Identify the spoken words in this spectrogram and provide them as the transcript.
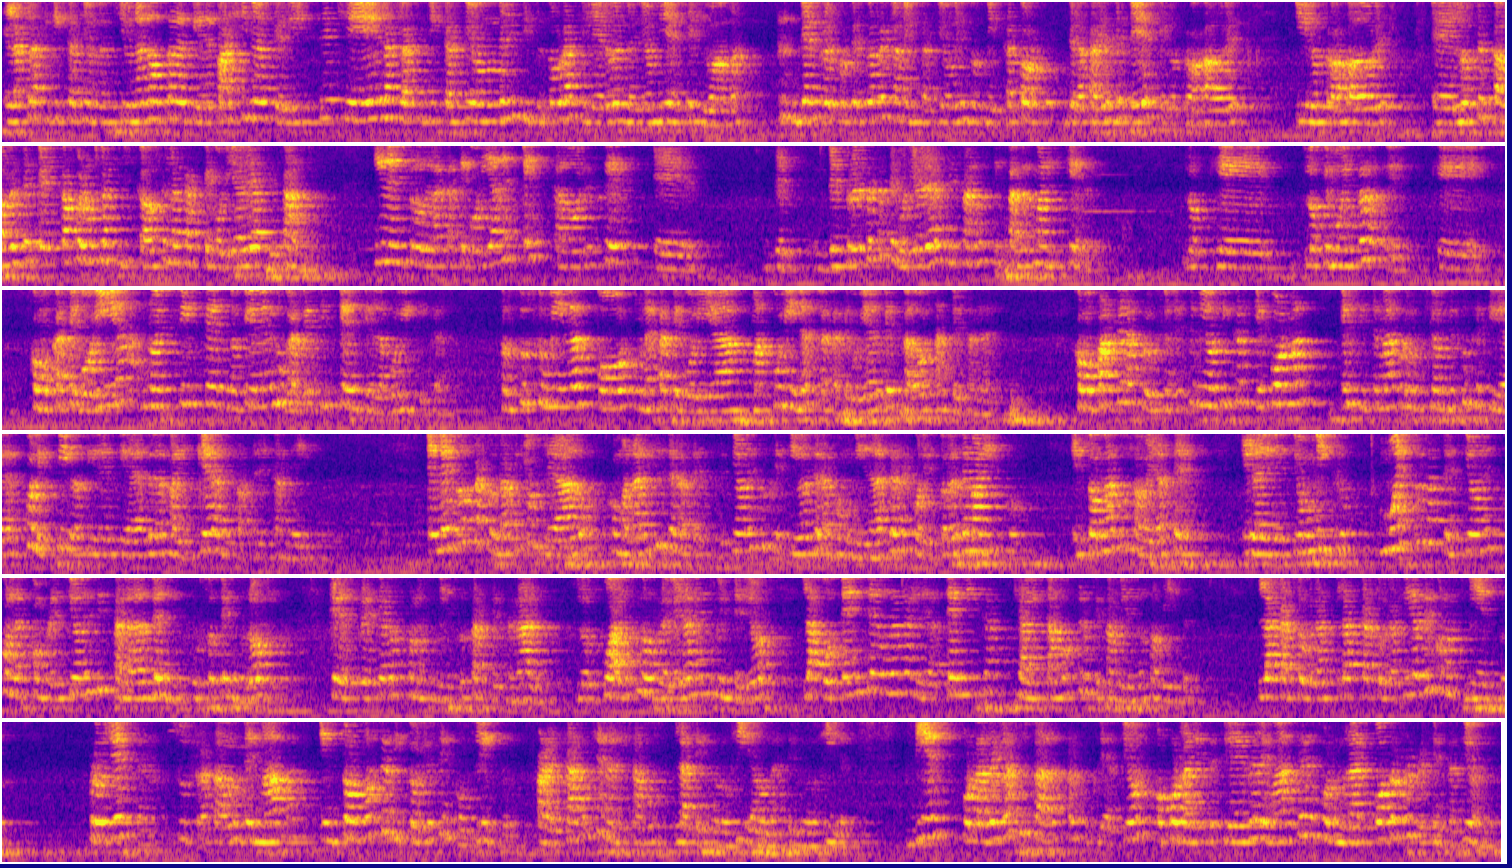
en la clasificación, aquí una nota de pie de página que dice que la clasificación del Instituto Brasilero del Medio Ambiente, IBAMA, dentro del proceso de reglamentación en 2014 de las áreas de pesca y los trabajadores y los trabajadores, eh, los pescadores de pesca fueron clasificados en la categoría de artesanos. Y dentro de la categoría de pescadores de, eh, dentro de esa categoría de artesanos están las marisqueras, lo que, lo que muestra eh, que como categoría no existe, no tienen lugar de existencia en la política. Son subsumidas por una categoría masculina, la categoría del pescador artesanal, como parte de las producciones semióticas que forman el sistema de producción de subjetividades colectivas identidades de las marisqueras de Pase de Candelas. El método cartográfico empleado como análisis de las expresiones subjetivas de la comunidad de recolectores de mariscos en torno a su saber hacer en la dimensión micro muestra las tensiones con las comprensiones instaladas del discurso tecnológico, que desprecia los conocimientos artesanales, los cuales nos revelan en su interior la potencia de una realidad técnica que habitamos pero que también nos habita. las cartografías de conocimientos proyectan sus trazados de mapas en torno a territorios en conflicto, para el caso que analizamos la tecnología o las tecnologías, bien por las reglas usadas para su creación o por la necesidad y relevancia de formular otras representaciones.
